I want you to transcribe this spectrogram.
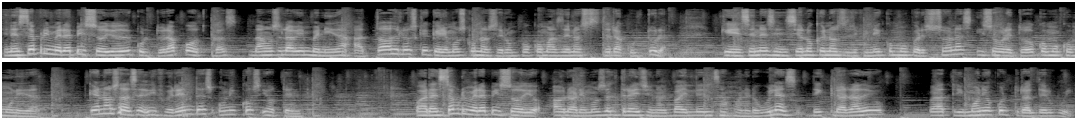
en este primer episodio de Cultura Podcast damos la bienvenida a todos los que queremos conocer un poco más de nuestra cultura, que es en esencia lo que nos define como personas y sobre todo como comunidad, que nos hace diferentes, únicos y auténticos. Para este primer episodio hablaremos del tradicional baile del sanjuanero huilense, declarado Patrimonio Cultural del Huila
